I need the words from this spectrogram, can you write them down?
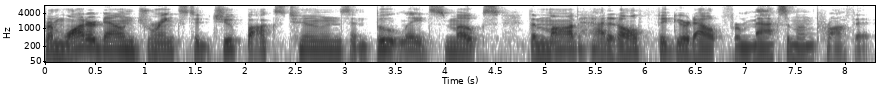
From watered down drinks to jukebox tunes and bootleg smokes, the mob had it all figured out for maximum profit.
